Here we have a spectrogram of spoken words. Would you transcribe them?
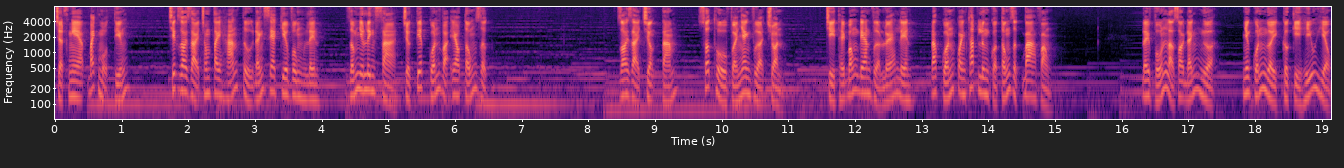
Chợt nghe bách một tiếng, Chiếc roi dài trong tay hán tử đánh xe kia vung lên, Giống như linh xà trực tiếp quấn vào eo tống rực. Roi dài trượng 8 Xuất thủ vừa nhanh vừa chuẩn, Chỉ thấy bóng đen vừa lóe lên, Đã quấn quanh thắt lưng của tống rực ba vòng. Đây vốn là roi đánh ngựa, Nhưng quấn người cực kỳ hữu hiệu.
